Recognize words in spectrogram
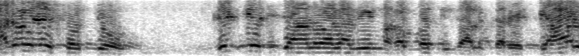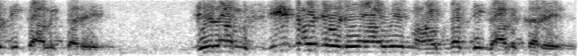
ਹਰ ਵੇਲੇ ਸੋਚੋ ਜਿੱਦੇ ਦੀ ਜਾਣ ਵਾਲਾ ਵੀ ਮੁਹੱਬਤ ਦੀ ਗੱਲ ਕਰੇ, ਪਿਆਰ ਦੀ ਗੱਲ ਕਰੇ। ਜਿਹੜਾ ਮਸਜਿਦ ਵਿੱਚ ਵੜਿਆ ਉਹ ਵੀ ਮੁਹੱਬਤ ਦੀ ਗੱਲ ਕਰੇ।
